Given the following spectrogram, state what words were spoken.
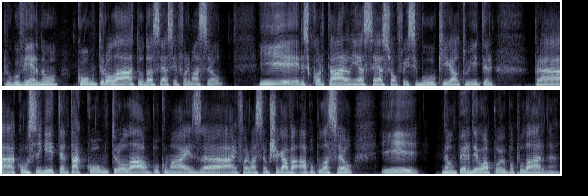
para o governo controlar todo o acesso à informação. E eles cortaram o acesso ao Facebook, ao Twitter, para conseguir tentar controlar um pouco mais a, a informação que chegava à população. E não perder o apoio popular, né?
